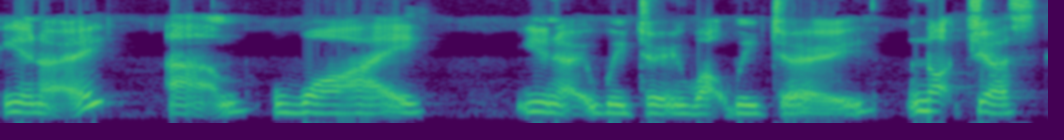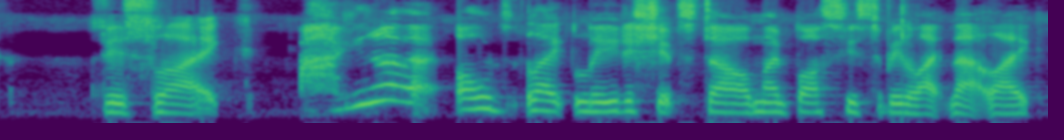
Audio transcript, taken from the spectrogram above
you know, um, why, you know, we do what we do, not just this like, you know, that old like leadership style. My boss used to be like that, like,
